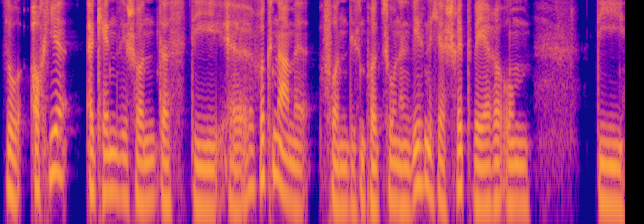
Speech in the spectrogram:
So, auch hier erkennen Sie schon, dass die äh, Rücknahme von diesen Projektionen ein wesentlicher Schritt wäre, um die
